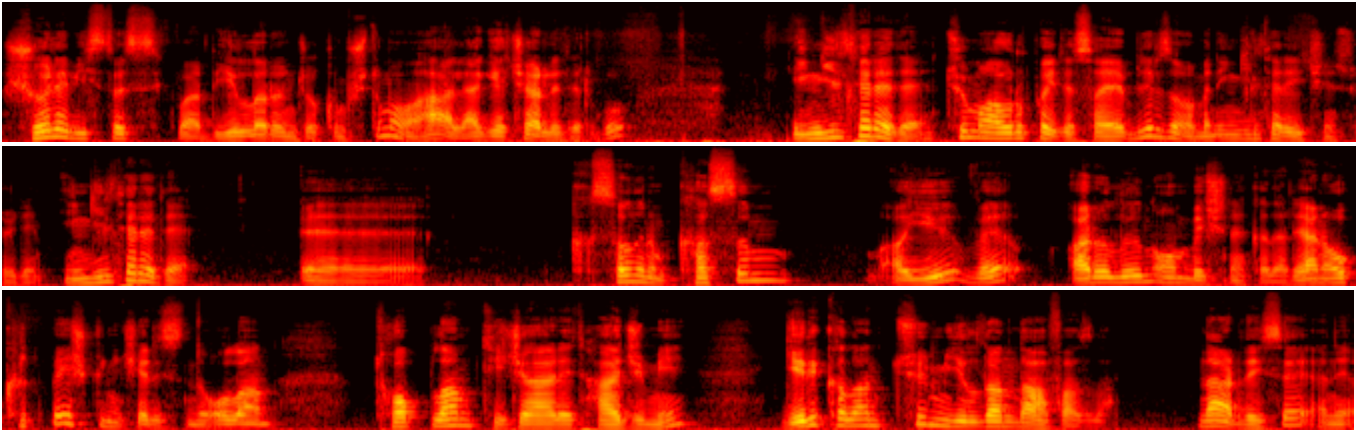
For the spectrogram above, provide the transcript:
şöyle bir istatistik vardı. Yıllar önce okumuştum ama hala geçerlidir bu. İngiltere'de tüm Avrupa'yı da sayabiliriz ama ben İngiltere için söyleyeyim. İngiltere'de eee, sanırım Kasım ayı ve aralığın 15'ine kadar yani o 45 gün içerisinde olan toplam ticaret hacmi geri kalan tüm yıldan daha fazla. Neredeyse hani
